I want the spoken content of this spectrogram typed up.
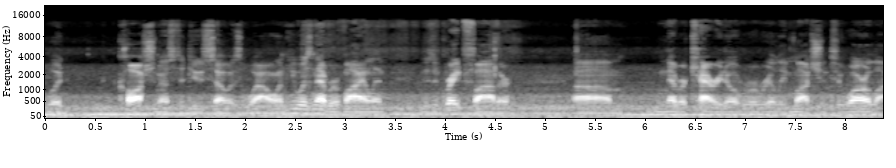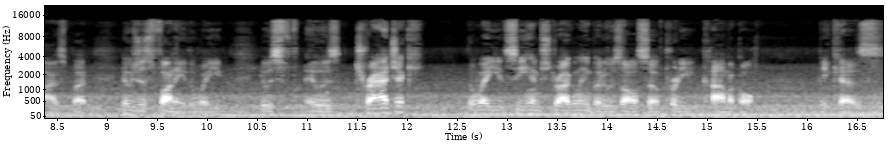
would caution us to do so as well. And he was never violent, he was a great father. Um, never carried over really much into our lives, but it was just funny the way you, it was it was tragic the way you'd see him struggling, but it was also pretty comical because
